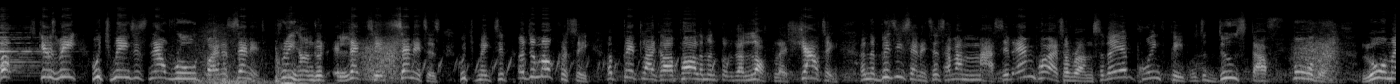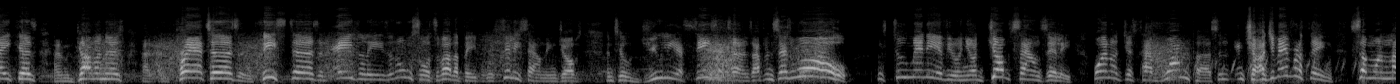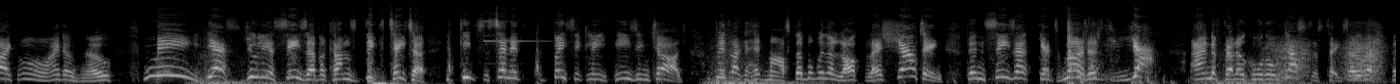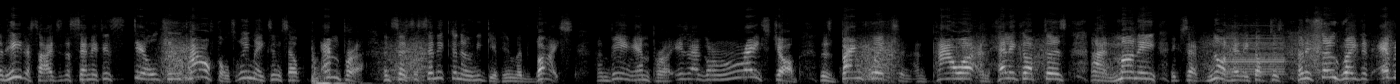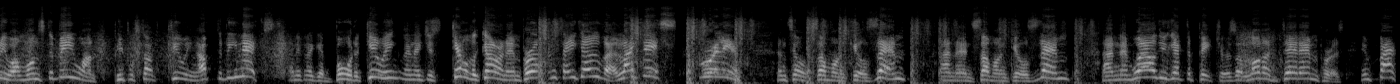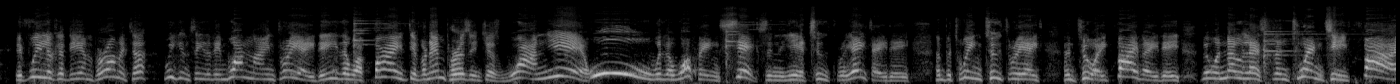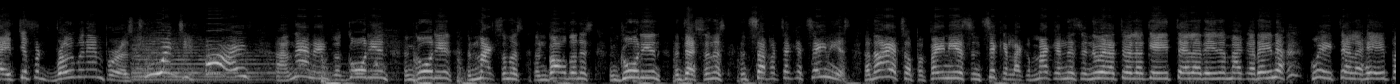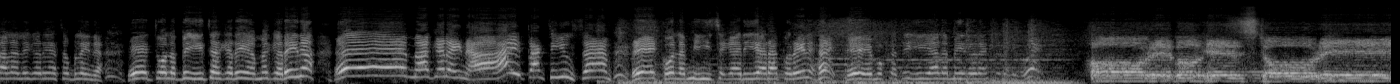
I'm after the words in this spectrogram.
Oh, excuse me, which means it's now ruled by the Senate. 300 elected senators, which makes it a democracy. A bit like our parliament, but with a lot less shouting. And the busy senators have a massive empire to run, so they appoint people to do stuff for them. Lawmakers and governors and, and praetors and quaestors and aediles and all sorts of other people with silly-sounding jobs until Julius Caesar turns up and says, Whoa! There's too many of you and your job sounds silly. Why not just have one person in charge of everything? Someone like, oh, I don't know, me! Yes, Julius Caesar becomes dictator. He keeps the Senate, but basically he's in charge. A bit like a headmaster, but with a lot less shouting. Then Caesar gets murdered, yeah! And a fellow called Augustus takes over, and he decides the Senate is still too powerful, so he makes himself emperor and says the Senate can only give him advice. And being emperor is a great job. There's banquets and, and power and helicopters and money, except not helicopters, and it's so great that everyone wants to be one. People start queuing up to be next, and if they get bored of queuing, then they just kill the current emperor and take over, like this. Brilliant! Until someone kills them, and then someone kills them, and then, well, you get the picture. There's a lot of dead emperors. In fact, if we look at the emperometer, we can see that in 193 AD, there were five different emperors in just one year. Ooh, with a whopping six in the year 238 AD. And between 238 and 285 AD, there were no less than 25 different Roman emperors. 25! And their names were Gordian and Gordian and Maximus and Balbinus and Gordian and Decianus and Sapertecatanius and Iatopapanius and Sycalacamanus and Nuela Tula Gay Teladina Macarena, Quay Telahe Palaligaria Blina, Etola Beta Garea Macarena, eh Macarena, hey, back to you, Sam, eh, con la misa Garia Raporena, hey, eh, Mocatia la Mira, hey. Horrible history.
